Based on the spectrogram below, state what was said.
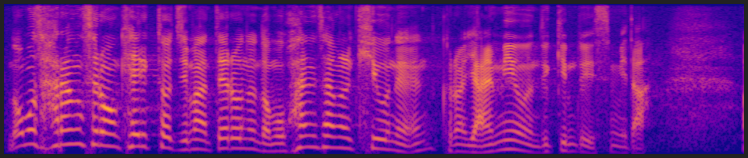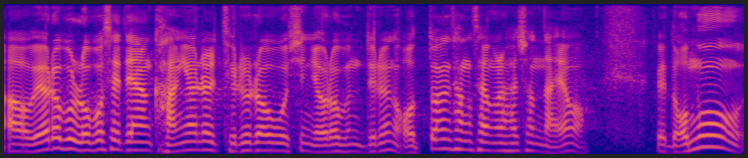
너무 사랑스러운 캐릭터지만 때로는 너무 환상을 키우는 그런 얄미운 느낌도 있습니다. 어, 웨어러블 로봇에 대한 강연을 들으러 오신 여러분들은 어떤 상상을 하셨나요? 그 너무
